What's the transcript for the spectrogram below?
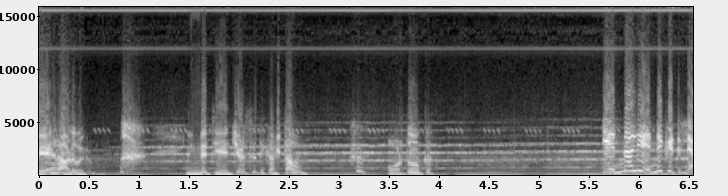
വേറെ ആൾ വരും. നിന്റെ ചേച്ചിയുടെ സ്ഥിതി കഷ്ടാവും. ഓർത്തു നോക്ക്. എന്നാലും എന്നെ കിട്ടില്ല.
